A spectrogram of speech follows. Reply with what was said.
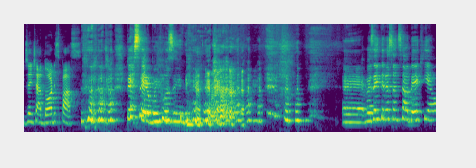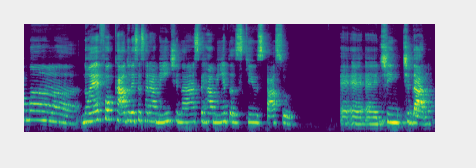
Gente, adoro espaço. Percebo, inclusive. É, mas é interessante saber que é uma. não é focado necessariamente nas ferramentas que o espaço é, é, é, te, te dá.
